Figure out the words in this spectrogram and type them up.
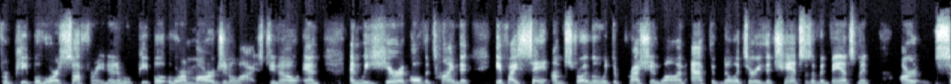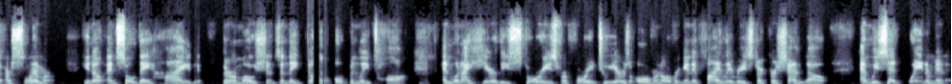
for people who are suffering and who people who are marginalized you know and and we hear it all the time that if i say i'm struggling with depression while i'm active military the chances of advancement are are slimmer you know and so they hide their emotions and they don't openly talk. And when i hear these stories for 42 years over and over again it finally reached a crescendo and we said wait a minute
